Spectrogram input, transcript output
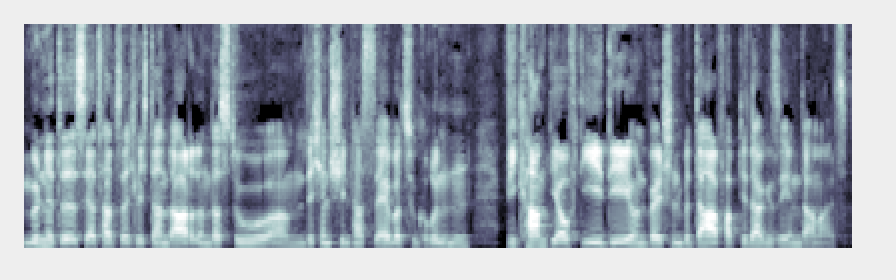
mündete es ja tatsächlich dann darin, dass du ähm, dich entschieden hast, selber zu gründen. Wie kamt ihr auf die Idee und welchen Bedarf habt ihr da gesehen damals?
